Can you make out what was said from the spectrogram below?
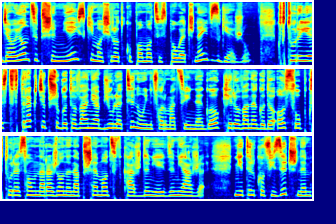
działający przy Miejskim Ośrodku Pomocy Społecznej w Zgierzu, który jest w trakcie przygotowania biuletynu informacyjnego kierowanego do osób, które są narażone na przemoc w każdym jej wymiarze, nie tylko fizycznym,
